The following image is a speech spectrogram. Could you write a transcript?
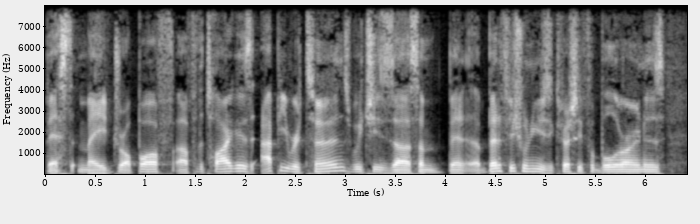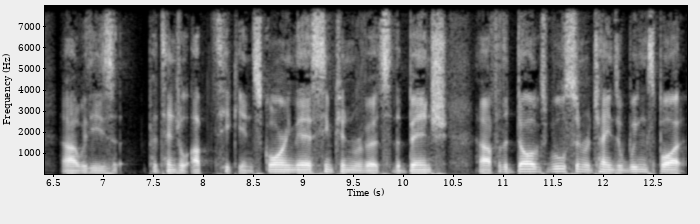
Best may drop off. Uh, for the Tigers, Appy returns, which is uh, some be- uh, beneficial news, especially for Buller owners, uh, with his potential uptick in scoring there. Simpkin reverts to the bench. Uh, for the Dogs, Wilson retains a wing spot,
